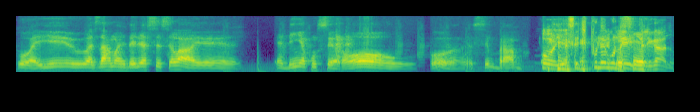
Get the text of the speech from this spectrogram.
Pô, aí as armas dele ia ser, sei lá, é, é linha com cerol. Pô, ia ser brabo. Pô, ia ser tipo o Nego Ney, tá ligado?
